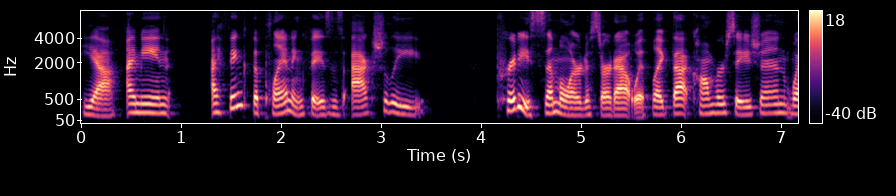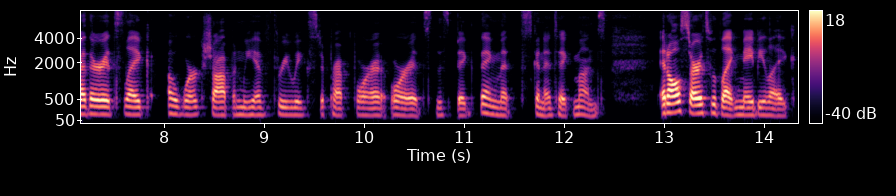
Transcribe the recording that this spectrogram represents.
Yeah. I mean, I think the planning phase is actually pretty similar to start out with. Like that conversation, whether it's like a workshop and we have three weeks to prep for it, or it's this big thing that's going to take months, it all starts with like maybe like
